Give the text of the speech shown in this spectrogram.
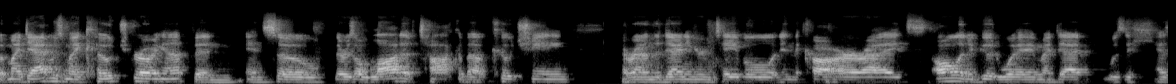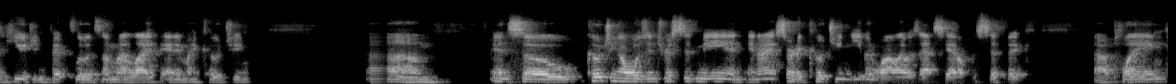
but my dad was my coach growing up, and and so there was a lot of talk about coaching around the dining room table and in the car rides, all in a good way. My dad was a, has a huge influence on my life and in my coaching. Um, and so coaching always interested me, and, and I started coaching even while I was at Seattle Pacific, uh, playing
